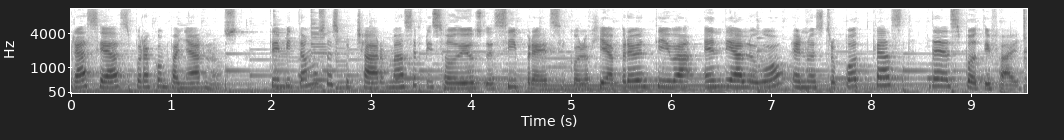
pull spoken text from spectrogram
Gracias por acompañarnos. Te invitamos a escuchar más episodios de CIPRE, Psicología Preventiva en Diálogo, en nuestro podcast de Spotify.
